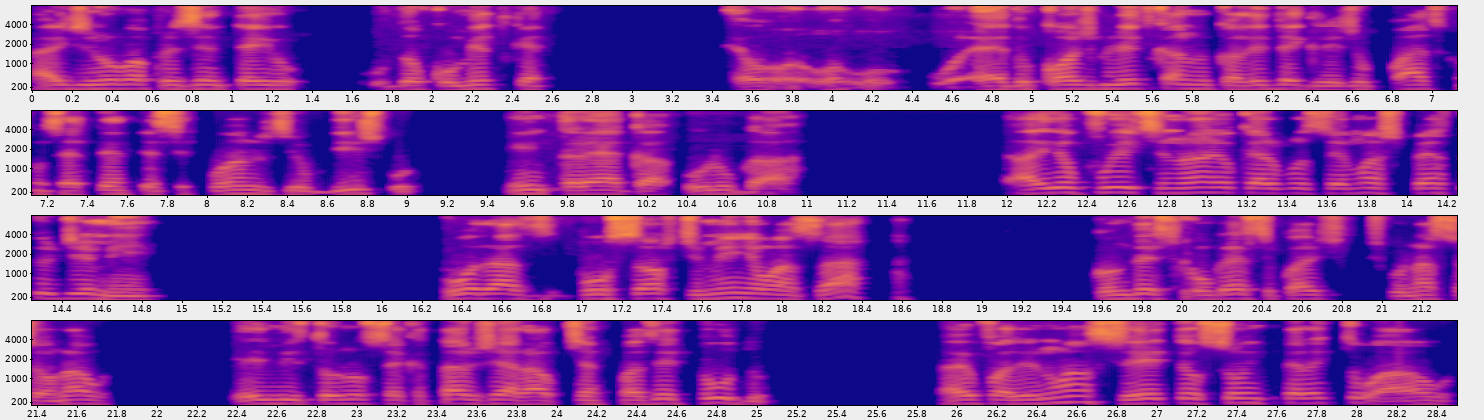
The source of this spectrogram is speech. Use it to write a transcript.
Aí de novo apresentei o, o documento que é, é o, é do Código de Direito Canônico, a lei da igreja. O padre, com 75 anos, e o bispo entrega o lugar. Aí eu fui ensinar, eu quero você mais perto de mim. Por, as, por sorte minha, o azar, quando esse Congresso Eucarístico Nacional, ele me tornou secretário-geral, tinha que fazer tudo. Aí eu falei, não aceito, eu sou intelectual,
